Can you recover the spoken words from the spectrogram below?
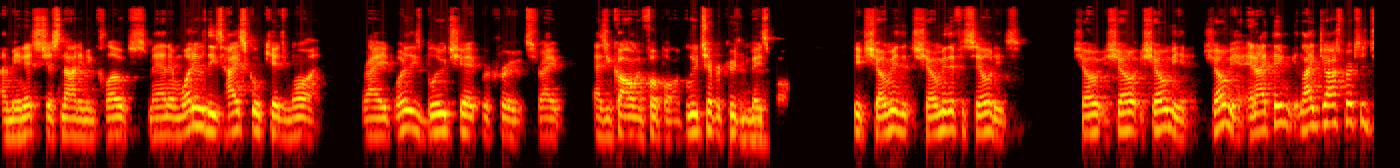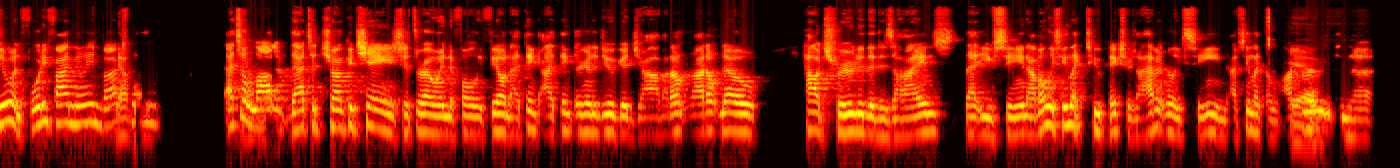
I mean, it's just not even close, man. And what do these high school kids want? Right? What are these blue chip recruits, right? As you call them in football, blue chip recruits mm-hmm. in baseball. Dude, show me the show me the facilities. Show show show me it. Show me it. And I think like Josh Brooks is doing, 45 million bucks. Yep. That's a lot of that's a chunk of change to throw into Foley Field. And I think I think they're gonna do a good job. I don't I don't know how true to the designs that you've seen. I've only seen like two pictures. I haven't really seen. I've seen like the locker yeah. room and the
